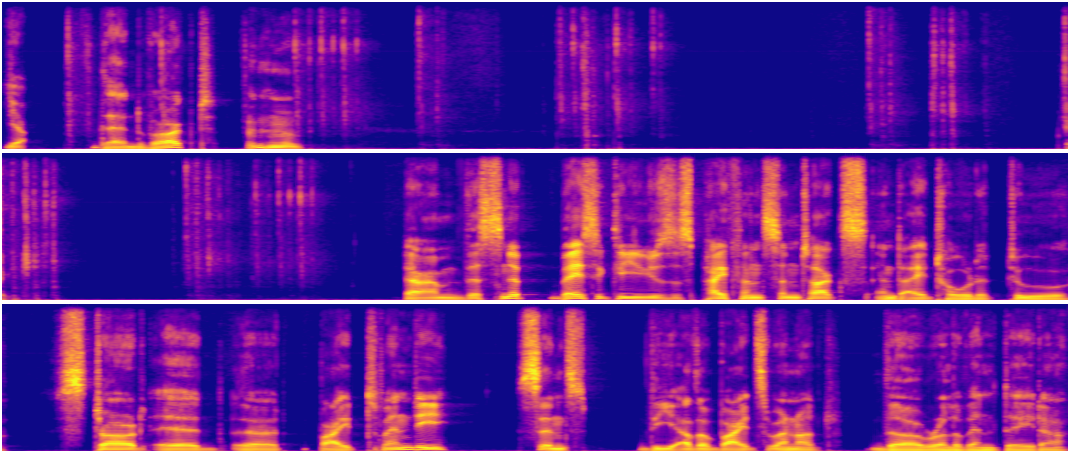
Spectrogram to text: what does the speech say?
Yeah, that worked. Um, the snip basically uses Python syntax, and I told it to start at uh, byte 20 since the other bytes were not the relevant data.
